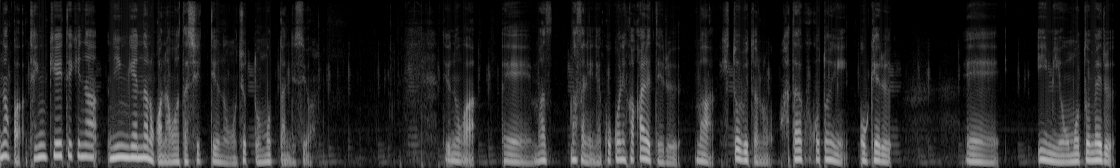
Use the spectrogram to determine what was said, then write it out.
なんか典型的な人間なのかな、私っていうのをちょっと思ったんですよ。っていうのが、えー、ままさにね、ここに書かれている、まあ、人々の働くことにおける、えー、意味を求める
